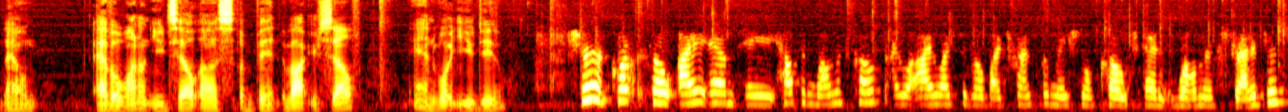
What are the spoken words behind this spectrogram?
Now, Eva, why don't you tell us a bit about yourself and what you do? Sure, of course. So I am a health and wellness coach. I, I like to go by transformational coach and wellness strategist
